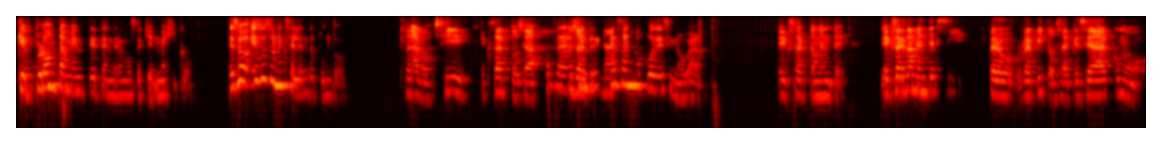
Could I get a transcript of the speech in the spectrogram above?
que prontamente tendremos aquí en México. Eso, eso es un excelente punto. Claro, sí, exacto. O sea, pues sin riqueza no puedes innovar. Exactamente. Exactamente, sí. Pero repito, o sea, que sea como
